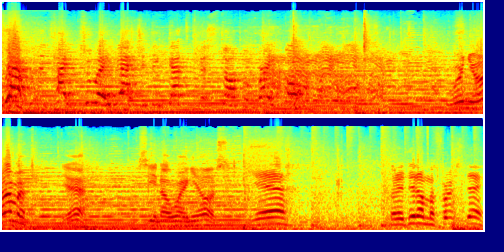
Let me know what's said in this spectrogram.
Crap with the Type 2A match, you think that's gonna stop a rifle? wearing your armor. Yeah. See you're not wearing yours. Yeah, but I did on my first day.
